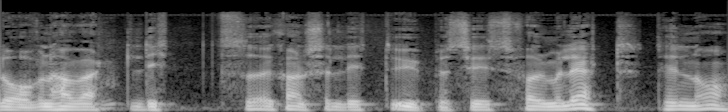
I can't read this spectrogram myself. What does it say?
loven har vært litt, kanskje litt upresis formulert til nå.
